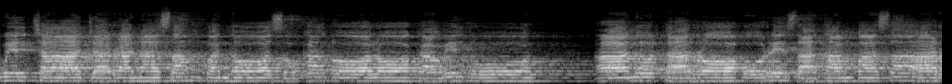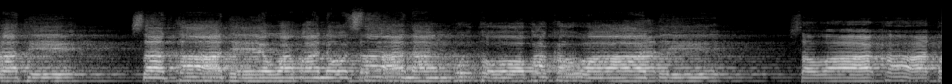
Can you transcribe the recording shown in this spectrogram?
เวชชาจารณะสัมปันโนสุขโตโลกวิทูอนุตตรโรปุริสธรรมสารถิ สัทธาเทวมนุสานังพุทโธภควาติสวาคาโต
